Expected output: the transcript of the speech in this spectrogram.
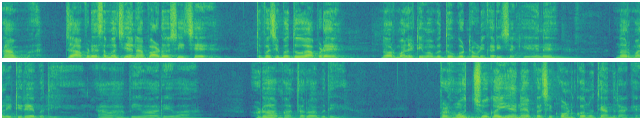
હા જો આપણે સમજીએ ને આ પાડોશી છે, તો પછી બધું આપણે નોર્માલિટીમાં બધું ગોઠવણી કરી શકીએ. એને નોર્માલિટી રહે બધી. આવા પીવા, રેવા હળવા પાથરવા બધી. પણ હું જ છું કહીએ ને, પછી કોણ કોનું ધ્યાન રાખે?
